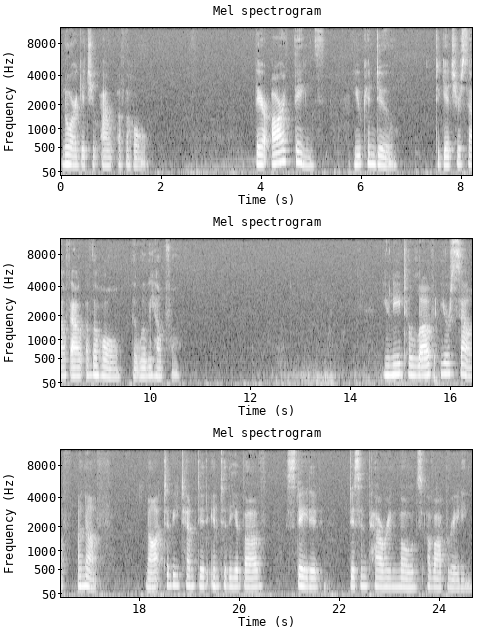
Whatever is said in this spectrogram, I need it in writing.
nor get you out of the hole. There are things you can do to get yourself out of the hole that will be helpful. You need to love yourself enough not to be tempted into the above stated disempowering modes of operating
